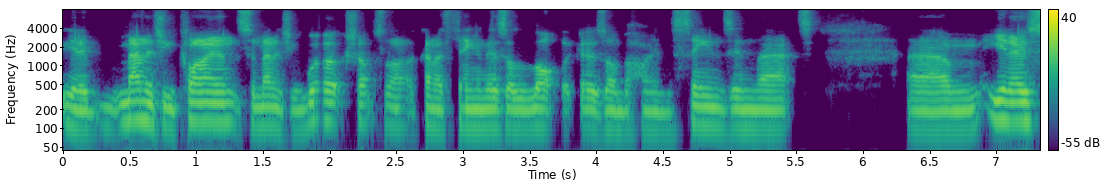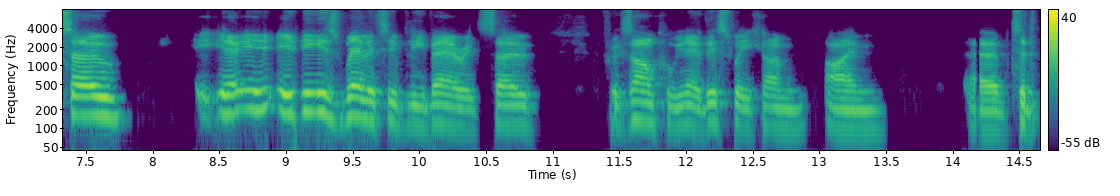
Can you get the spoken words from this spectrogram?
you know, managing clients and managing workshops and that kind of thing. And there's a lot that goes on behind the scenes in that. Um, you know, so you know, it, it is relatively varied. So, for example, you know, this week I'm I'm uh, to,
